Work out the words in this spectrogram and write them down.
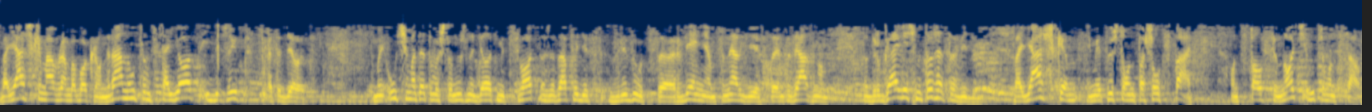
Ваяшким Авраам Бабокра, он рано утром встает и бежит это делать. Мы учим от этого, что нужно делать мецвод, нужно заповеди с, в резу, с э, рвением, с энергией, с энтузиазмом. Но другая вещь, мы тоже это видим. Ваяшкем имеется в виду, что он пошел спать. Он спал всю ночь, и утром он встал.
